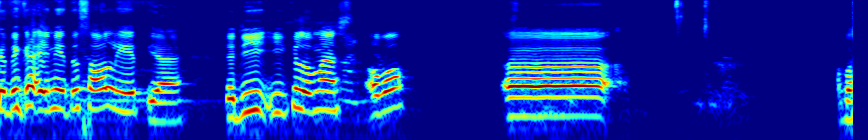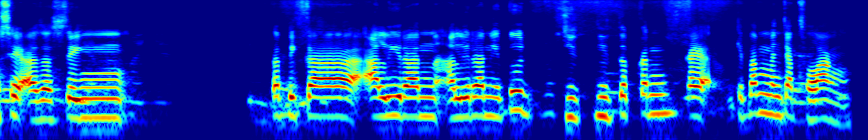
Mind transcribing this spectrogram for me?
ketika ini tuh solid ya. Jadi iki loh mas apa eh apa sih asasing ketika aliran aliran itu di- ditekan kayak kita mencet selang.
